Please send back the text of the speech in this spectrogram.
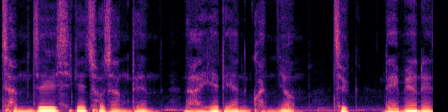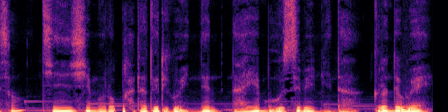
잠재의식에 저장된 나에 대한 관념, 즉, 내면에서 진심으로 받아들이고 있는 나의 모습입니다. 그런데 왜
